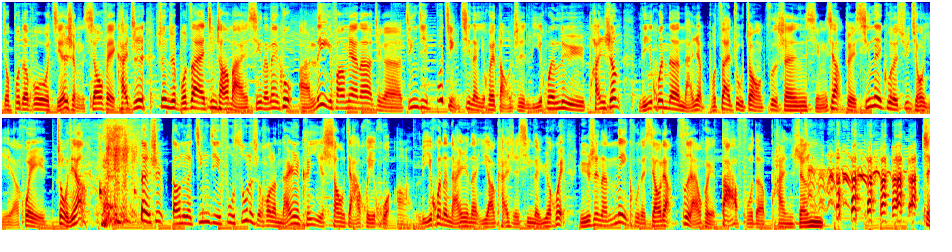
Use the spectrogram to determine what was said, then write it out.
就不得不节省消费开支，甚至不再经常买新的内裤啊。另一方面呢，这个经济不景气呢，也会导致离婚率攀升，离婚的男人不再注重自身形象，对新内裤的需求也会骤降。但是当这个经济复苏的时候呢，男人可以稍加挥霍啊，离婚的男人呢也要开始新的约会，于是呢内裤的销量自然会大幅的攀升。这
